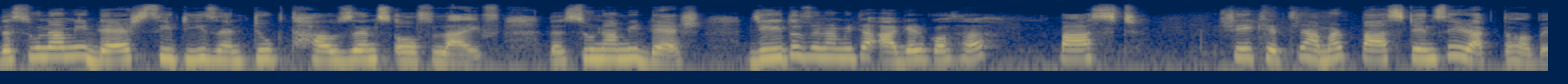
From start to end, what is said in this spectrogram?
the tsunami dash cities and took thousands of life the tsunami dash যেহেতু সুনামিটা আগের কথা পাস্ট সেই ক্ষেত্রে আমার পাস্ট টেন্সেই রাখতে হবে।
